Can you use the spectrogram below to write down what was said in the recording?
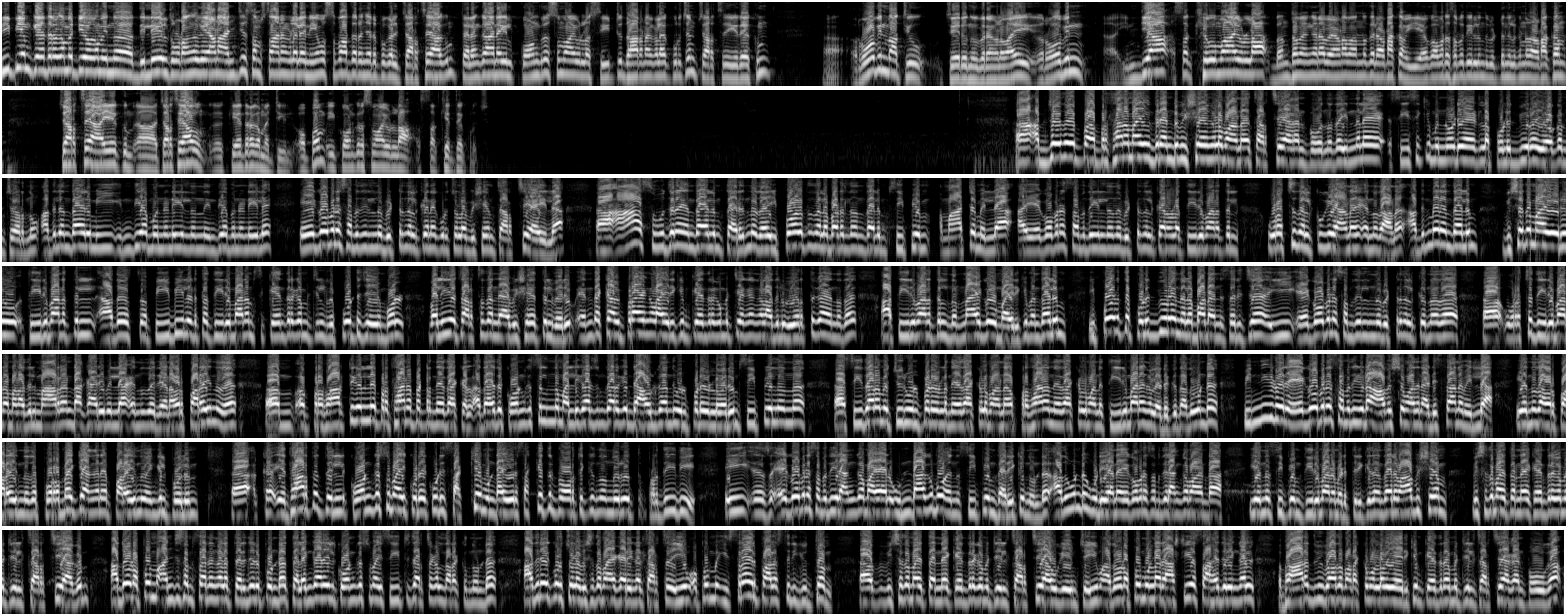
C P M കേന്ദ്ര committee യോഗം ഇന്ന് ദില്ലിയിൽ തുടങ്ങുകയാണ്. അഞ്ച് സംസ്ഥാനങ്ങളിലെ നിയമസഭാ തെരഞ്ഞെടുപ്പുകൾ ചർച്ചയാകും. തെലങ്കാനയിൽ കോൺഗ്രസുമായുള്ള സീറ്റ് ധാരണകളെക്കുറിച്ചും ചർച്ച ചെയ്തേക്കും. റോബിൻ മാത്യു ചേരുന്നു വിവരങ്ങളുമായി. റോബിൻ ഇന്ത്യ സഖ്യവുമായുള്ള ബന്ധം എങ്ങനെ വേണമെന്നതിലടക്കം ഈ ഏകോപന സമിതിയിൽ നിന്ന് വിട്ടുനിൽക്കുന്നതടക്കം ചർച്ചയായേക്കും ചർച്ചയാവും കേന്ദ്ര കമ്മിറ്റിയിൽ. ഒപ്പം ഈ കോൺഗ്രസുമായുള്ള സഖ്യത്തെക്കുറിച്ചും. അബ്ജോദ് പ്രധാനമായും ഇത് രണ്ട് വിഷയങ്ങളുമാണ് ചർച്ചയാകാൻ പോകുന്നത്. ഇന്നലെ സി സിക്ക് മുന്നോടിയായിട്ടുള്ള പൊളിറ്റ് ബ്യൂറോ യോഗം ചേർന്നു. അതിലെന്തായാലും ഈ ഇന്ത്യ മുന്നണിയിൽ നിന്ന് ഇന്ത്യ മുന്നണിയിലെ ഏകോപന സമിതിയിൽ നിന്ന് വിട്ടുനിൽക്കുന്നതിനെ കുറിച്ചുള്ള വിഷയം ചർച്ചയായില്ല. ആ, സൂചന എന്തായാലും തരുന്നത് ഇപ്പോഴത്തെ നിലപാടിൽ നിന്ന് എന്തായാലും സി പി എം മാറ്റമില്ല. ഏകോപന സമിതിയിൽ നിന്ന് വിട്ടുനിൽക്കാനുള്ള തീരുമാനത്തിൽ ഉറച്ചു നിൽക്കുകയാണ് എന്നതാണ്. അതിന്മേൽ എന്തായാലും വിശദമായ ഒരു തീരുമാനത്തിൽ അത് പി ബിയിൽ എടുത്ത തീരുമാനം കേന്ദ്ര കമ്മിറ്റിയിൽ റിപ്പോർട്ട് ചെയ്യുമ്പോൾ വലിയ ചർച്ച തന്നെ ആ വിഷയത്തിൽ വരും. എന്തൊക്കെ അഭിപ്രായങ്ങളായിരിക്കും കേന്ദ്ര കമ്മിറ്റി അംഗങ്ങൾ അതിൽ ഉയർത്തുക എന്നത് ആ തീരുമാനത്തിൽ നിർണായകവുമായിരിക്കും. എന്തായാലും ഇപ്പോഴത്തെ പൊളിറ്റ് ബ്യൂറോ നിലപാട് അനുസരിച്ച് ഈ ഏകോപന സമിതിയിൽ നിന്ന് വിട്ടുനിൽക്കുന്നത് ഉറച്ച തീരുമാനമാണ്. അതിൽ മാറേണ്ട കാര്യമില്ല എന്ന് തന്നെയാണ്. അവർ പറയുന്നത് പാർട്ടികളിലെ പ്രധാനപ്പെട്ട നേതാക്കൾ അതായത് കോൺഗ്രസിൽ നിന്ന് മല്ലികാർജുൻ ഖാർഗെ രാഹുൽ ഗാന്ധി ഉൾപ്പെടെയുള്ളവരും സി പി നിന്ന് സീതാറാം യെച്ചൂരി ഉൾപ്പെടെയുള്ള നേതാക്കളുമാണ് പ്രധാന നേതാക്കളുമാണ് തീരുമാനങ്ങൾ എടുക്കുന്നത്. അതുകൊണ്ട് പിന്നീട് ഒരു ഏകോപന സമിതിയുടെ ആവശ്യം അതിന് അടിസ്ഥാനമില്ല എന്നത് അവർ പറയുന്നത് പുറമേക്ക് അങ്ങനെ പറയുന്നുവെങ്കിൽ പോലും യഥാർത്ഥത്തിൽ കോൺഗ്രസുമായി കുറെ കൂടി സഖ്യമുണ്ടായി ഒരു സഖ്യത്തിൽ പ്രവർത്തിക്കുന്ന എന്നൊരു പ്രതീതി ഈ ഏകോപന സമിതിയിൽ അംഗമായാൽ ഉണ്ടാകുമോ എന്ന് സി പി എം ധരിക്കുന്നുണ്ട്. അതുകൊണ്ട് കൂടിയാണ് ഏകോപന സമിതിയിൽ അംഗമാകേണ്ട എന്ന് സി പി എം തീരുമാനമെടുത്തിരിക്കുന്നത്. എന്തായാലും ആ വിഷയം വിശദമായി തന്നെ കേന്ദ്ര കമ്മിറ്റിയിൽ ചർച്ചയാകും. അതോടൊപ്പം അഞ്ച് സംസ്ഥാനങ്ങളെ തെരഞ്ഞെടുപ്പുണ്ട്. തെലങ്കാനയിൽ കോൺഗ്രസുമായി സീറ്റ് ചർച്ചകൾ നടക്കുന്നുണ്ട്. അതിനെക്കുറിച്ചുള്ള വിശദമായ കാര്യങ്ങൾ ചർച്ച ചെയ്യും. ഒപ്പം ഇസ്രായേൽ പാലസ്തീൻ യുദ്ധം വിശദമായി തന്നെ കേന്ദ്ര കമ്മിറ്റിയിൽ ചർച്ചയാവുകയും ചെയ്യും. അതോടൊപ്പമുള്ള രാഷ്ട്രീയ സാഹചര്യങ്ങൾ ഭാരത് വിവാദം അടക്കമുള്ളവയായിരിക്കും കേന്ദ്ര കമ്മിറ്റിയിൽ ചർച്ചയാകാൻ പോവുക.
